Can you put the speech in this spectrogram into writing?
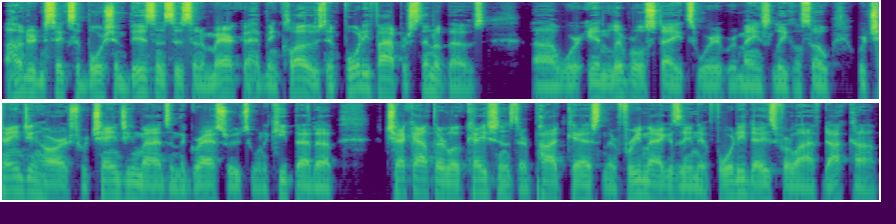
106 abortion businesses in America have been closed, and 45% of those uh, were in liberal states where it remains legal. So we're changing hearts, we're changing minds in the grassroots. We want to keep that up. Check out their locations, their podcast, and their free magazine at 40daysforlife.com.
